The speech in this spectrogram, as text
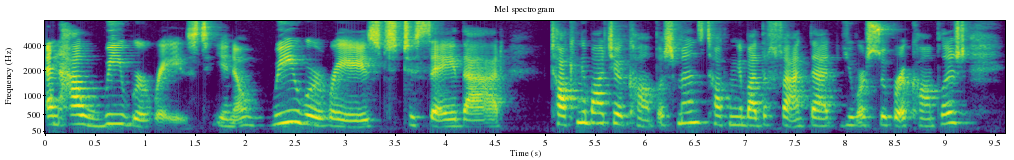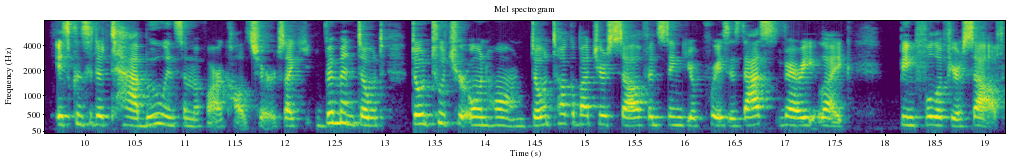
and how we were raised. You know, we were raised to say that talking about your accomplishments, talking about the fact that you are super accomplished is considered taboo in some of our cultures. Like women don't don't toot your own horn, don't talk about yourself and sing your praises. That's very like being full of yourself.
